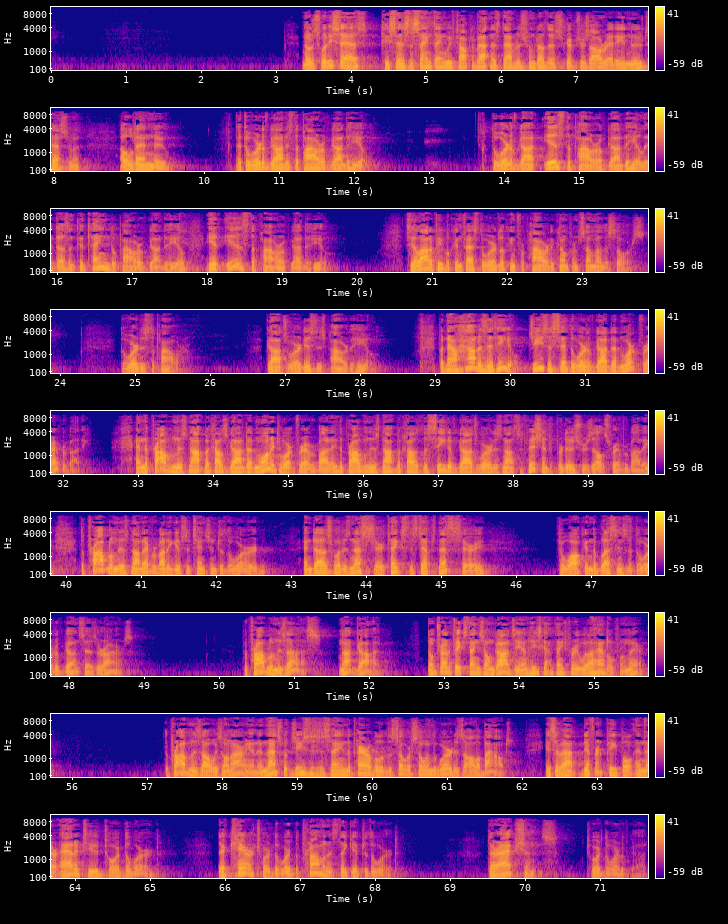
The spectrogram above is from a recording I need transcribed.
Notice what he says. He says the same thing we've talked about and established from other scriptures already in the New Testament, Old and New, that the Word of God is the power of God to heal. The Word of God is the power of God to heal. It doesn't contain the power of God to heal. It is the power of God to heal. See, a lot of people confess the Word looking for power to come from some other source. The Word is the power. God's Word is His power to heal. But now, how does it heal? Jesus said the Word of God doesn't work for everybody. And the problem is not because God doesn't want it to work for everybody. The problem is not because the seed of God's Word is not sufficient to produce results for everybody. The problem is not everybody gives attention to the Word and does what is necessary, takes the steps necessary to walk in the blessings that the Word of God says are ours. The problem is us, not God. Don't try to fix things on God's end. He's got things pretty well handled from there. The problem is always on our end. And that's what Jesus is saying the parable of the sower sowing the word is all about. It's about different people and their attitude toward the word, their care toward the word, the prominence they give to the word, their actions toward the word of God.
